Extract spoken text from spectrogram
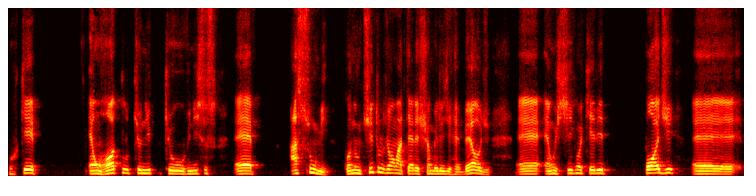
porque é um rótulo que o, que o Vinícius é, assume. Quando um título de uma matéria chama ele de rebelde, é, é um estigma que ele pode é,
